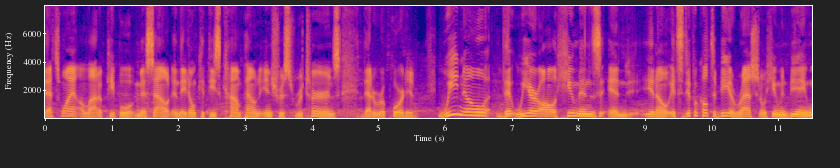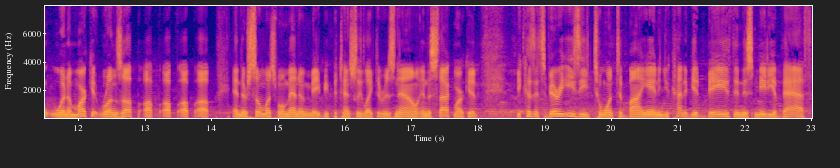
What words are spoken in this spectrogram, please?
That's why a lot of people miss out and they don't get these compound interest returns that are reported. We know that we are all humans and you know, it's difficult to be a rational human being when a market runs up, up, up, up, up and there's so much momentum, maybe potentially like there is now in the stock market because it's very easy to want to buy in and you kind of get bathed in this media bath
